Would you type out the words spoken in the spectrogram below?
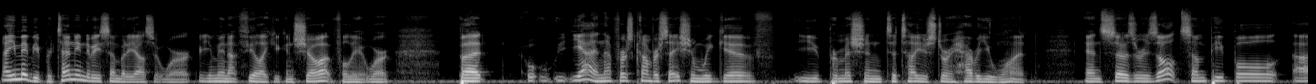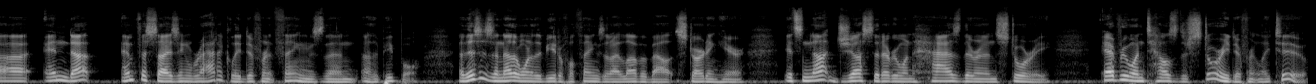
Now, you may be pretending to be somebody else at work, or you may not feel like you can show up fully at work. But yeah, in that first conversation, we give you permission to tell your story however you want. And so as a result, some people uh, end up emphasizing radically different things than other people. Now, this is another one of the beautiful things that I love about starting here. It's not just that everyone has their own story, everyone tells their story differently too.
